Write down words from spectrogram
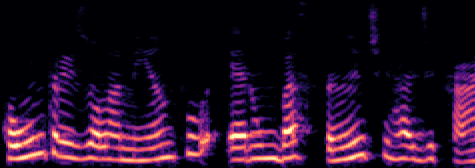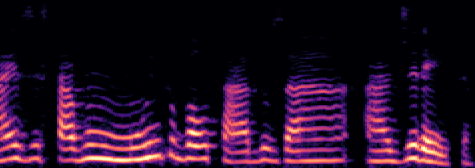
contra-isolamento eram bastante radicais, estavam muito voltados à, à direita.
